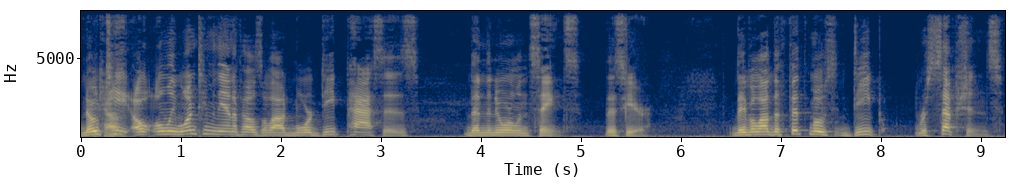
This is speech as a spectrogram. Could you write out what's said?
No team, oh, only one team in the NFL has allowed more deep passes than the New Orleans Saints this year. They've allowed the fifth most deep receptions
